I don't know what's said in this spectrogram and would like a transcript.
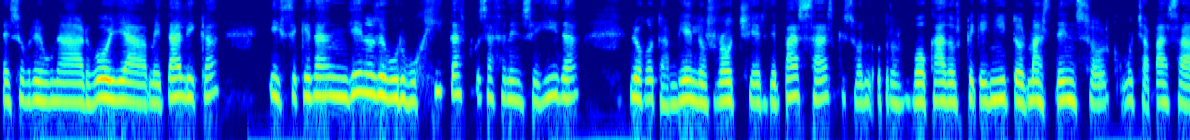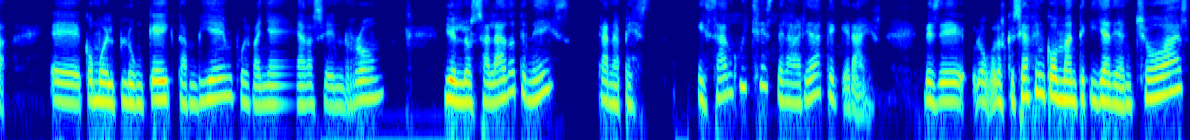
eh, sobre una argolla metálica y se quedan llenos de burbujitas porque se hacen enseguida. Luego también los roches de pasas, que son otros bocados pequeñitos, más densos, con mucha pasa, eh, como el plum cake también, pues bañadas en ron. Y en los salados tenéis canapés y sándwiches de la variedad que queráis. Desde los que se hacen con mantequilla de anchoas,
